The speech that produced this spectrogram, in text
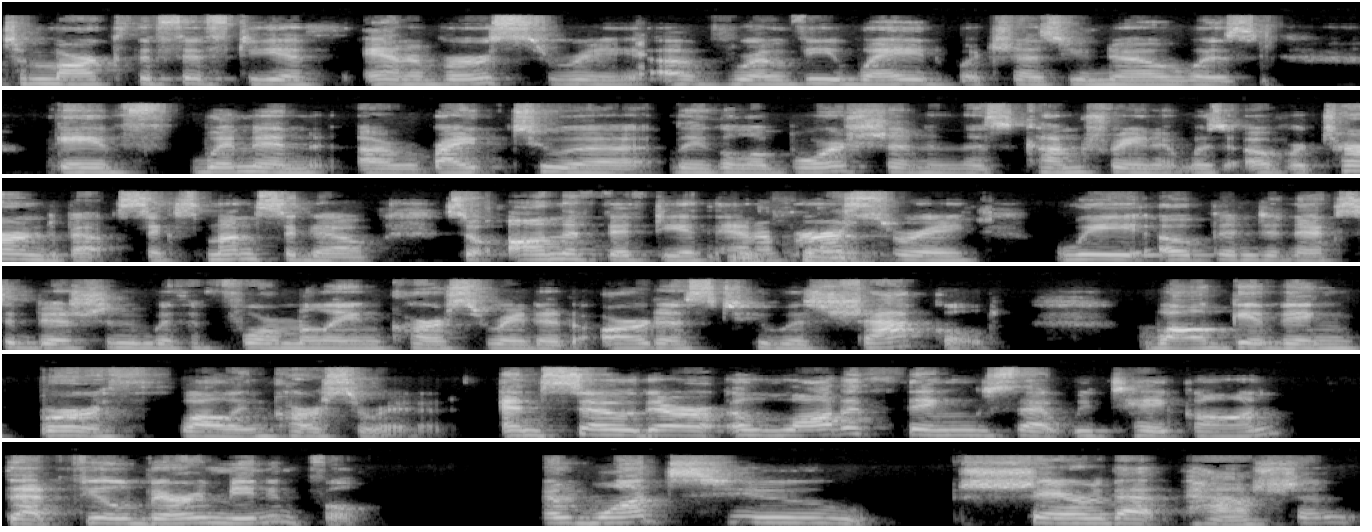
to mark the 50th anniversary of Roe v. Wade, which, as you know, was gave women a right to a legal abortion in this country, and it was overturned about six months ago. So, on the 50th anniversary, we opened an exhibition with a formerly incarcerated artist who was shackled while giving birth while incarcerated. And so, there are a lot of things that we take on that feel very meaningful. I want to share that passion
